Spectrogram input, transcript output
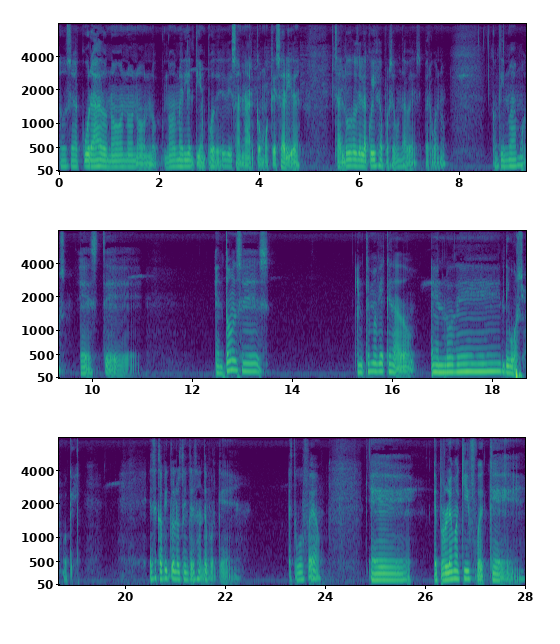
o sea, curado, no, no, no, no, no me di el tiempo de, de sanar como que esa herida. Saludos de la cuija por segunda vez, pero bueno, continuamos. Este, entonces, ¿en qué me había quedado? En lo del divorcio, ok. Ese capítulo está interesante porque estuvo feo. Eh, el problema aquí fue que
